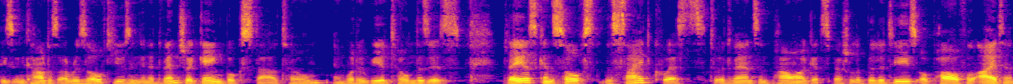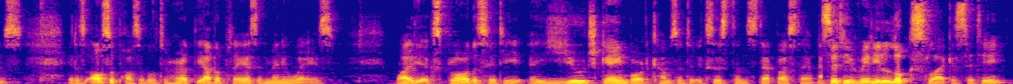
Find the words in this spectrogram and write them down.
These encounters are resolved using an adventure gamebook style tome, and what a weird tome this is. Players can solve the side quests to advance in power, get special abilities, or powerful items. It is also possible to hurt the other players in many ways. While you explore the city, a huge game board comes into existence step by step. The city really looks like a city,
